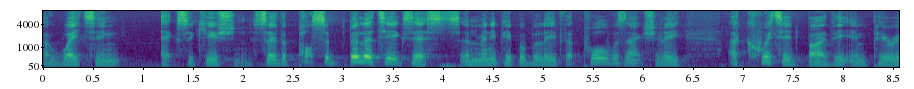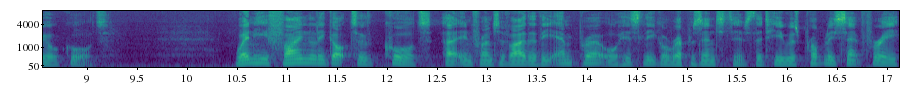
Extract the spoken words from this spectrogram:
awaiting execution. So the possibility exists, and many people believe that Paul was actually acquitted by the imperial court. When he finally got to court uh, in front of either the emperor or his legal representatives, that he was probably set free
